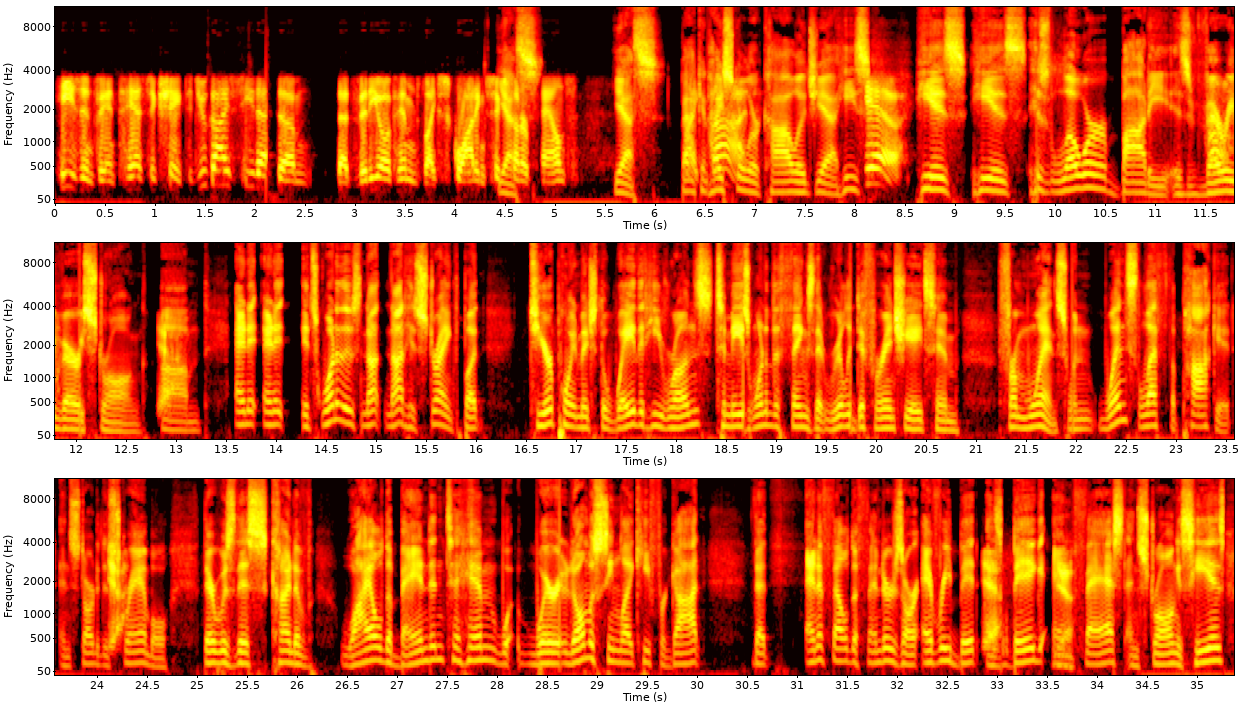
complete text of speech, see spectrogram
he's in fantastic shape. Did you guys see that um, that video of him like squatting 600 Yes. pounds? Yes. Back My in high school or college, yeah, he's Yeah. he is he is his lower body is very Oh. very strong. Yeah. Um and it and it it's one of those not not his strength, but to your point Mitch, the way that he runs to me is one of the things that really differentiates him from Wentz. When Wentz left the pocket and started to Yeah. scramble, there was this kind of wild abandon to him where it almost seemed like he forgot that NFL defenders are every bit Yeah. as big and Yeah. fast and strong as he is.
